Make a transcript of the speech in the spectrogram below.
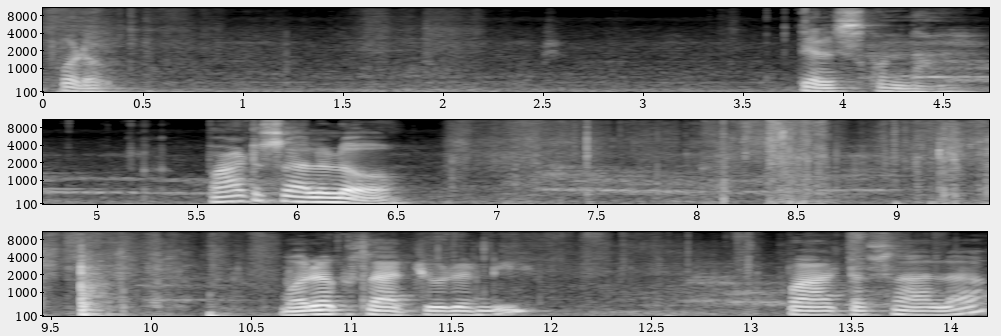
ఇప్పుడు తెలుసుకుందాం. పాఠశాలలో మరొకసారి చూడండి. పాఠశాల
